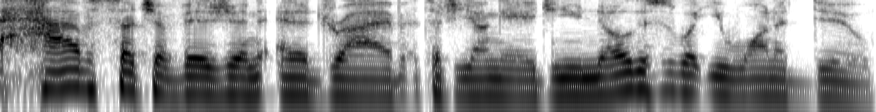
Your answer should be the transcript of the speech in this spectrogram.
have such a vision and a drive at such a young age, and you know this is what you want to do,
